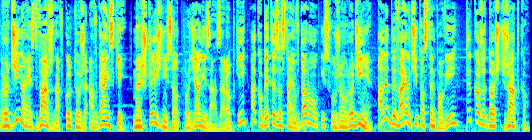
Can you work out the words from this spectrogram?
Rodzina jest ważna w kulturze afgańskiej. Mężczyźni są odpowiedzialni za zarobki, a kobiety zostają w domu i służą rodzinie. Ale bywają ci postępowi, tylko że dość rzadko.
